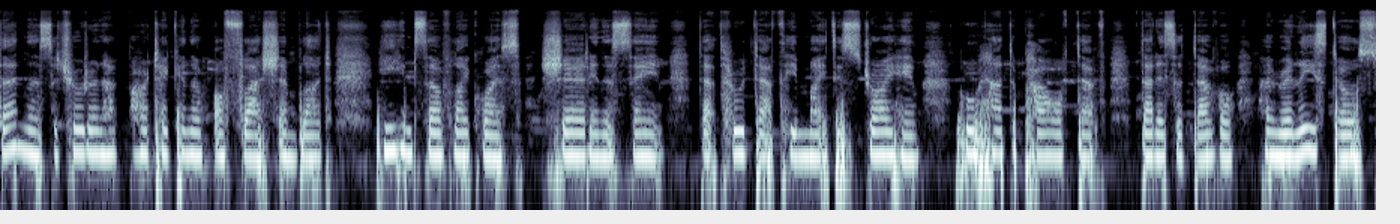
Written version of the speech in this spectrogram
then as the children have partaken of, of, flesh and blood, he himself likewise shared in the same, that through death he might destroy him who had the power of death, that is the devil, and release those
